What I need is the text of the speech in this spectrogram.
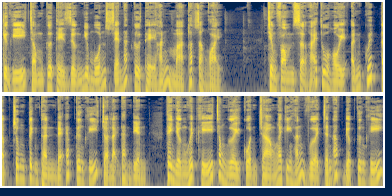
Kiềng khí trong cơ thể dường như muốn xé nát cơ thể hắn mà thoát ra ngoài. Trường phòng sợ hãi thu hồi ấn quyết tập trung tinh thần để ép cương khí trở lại đàn điền. Thế nhưng huyết khí trong người cuộn trào ngay khi hắn vừa chấn áp được cương khí.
